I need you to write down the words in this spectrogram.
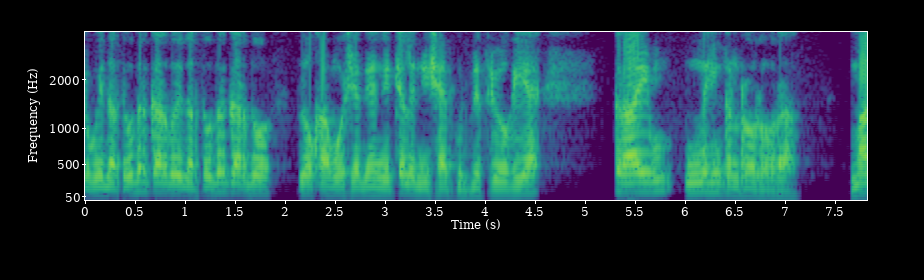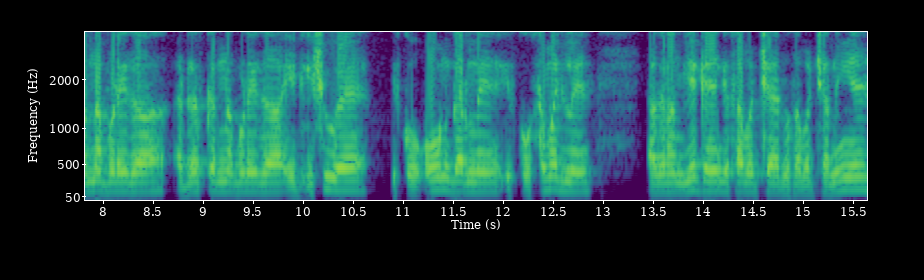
को इधर से उधर कर दो, इधर से उधर कर दो। लोग खामोश कहेंगे, चले नहीं शायद कुछ बेहतरी हो गई है। क्राइम नहीं कंट्रोल हो रहा। मानना पड़ेगा, एड्रेस करना पड़ेगा, एक इशू है, इसको ओन कर लें, इसको समझ लें। अगर हम ये कहेंगे, सब अच्छा है तो सब अच्छा नहीं है।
